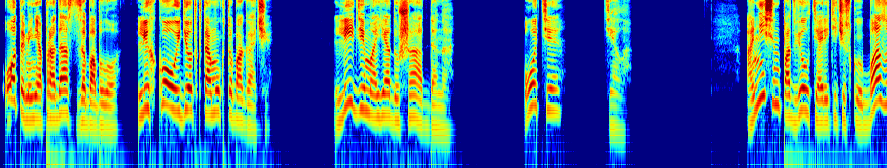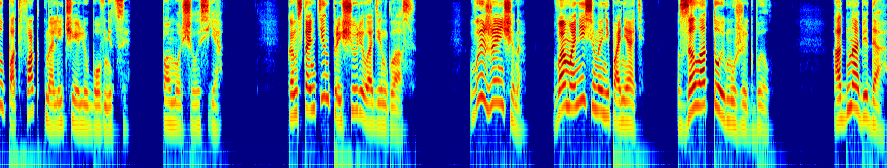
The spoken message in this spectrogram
Ота меня продаст за бабло, легко уйдет к тому, кто богаче. Лиде моя душа отдана. Оте — тело. Анисин подвел теоретическую базу под факт наличия любовницы. Поморщилась я. Константин прищурил один глаз. «Вы женщина. Вам Анисина не понять. Золотой мужик был. Одна беда.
